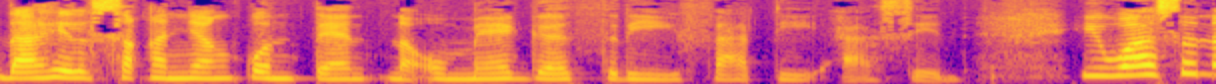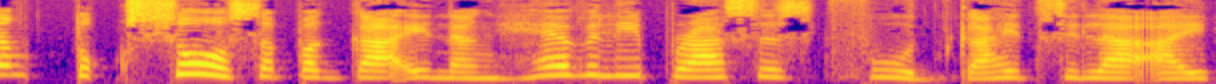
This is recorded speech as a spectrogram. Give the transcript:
Dahil sa kanyang content na omega-3 fatty acid. Iwasan ang tukso sa pagkain ng heavily processed food kahit sila ay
